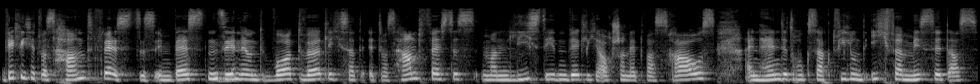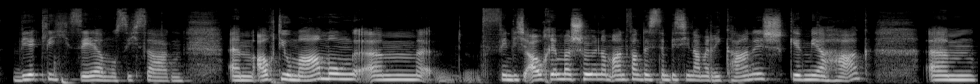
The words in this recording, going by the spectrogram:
wirklich etwas Handfestes im besten mhm. Sinne und wortwörtlich, es hat etwas Handfestes. Man liest eben wirklich auch schon etwas raus. Ein Händedruck sagt viel und ich vermisse das wirklich sehr, muss ich sagen. Ähm, auch die Umarmung ähm, finde ich auch immer schön am Anfang. Das ist ein bisschen amerikanisch. Give me a hug. Ähm,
